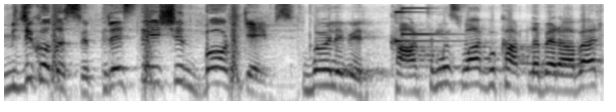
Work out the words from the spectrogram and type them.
Müzik odası, PlayStation, board games. Böyle bir kartımız var. Bu kartla beraber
